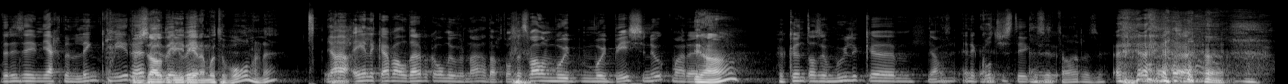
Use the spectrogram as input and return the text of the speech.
er is niet echt een link meer. er hè. zou er Wij- hier wij- moeten wonen, hè? Ja, eigenlijk heb, al, daar heb ik al over nagedacht. Want het is wel een mooi, mooi beestje ook, maar Ja? Je kunt dat zo moeilijk eh, ja, in een kotje steken. Hij zit daar, dus, hè.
